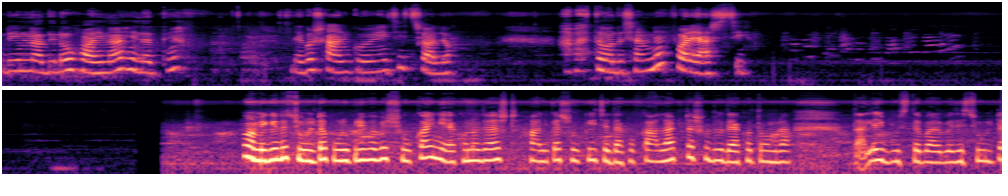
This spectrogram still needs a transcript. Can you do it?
ডিম না দিলেও হয় না হেনাতে। দেখো, স্নান করে নিয়েছি, চলো। আবার তোমাদের সামনে পরে আসছি। আমি কিন্তু চুলটা পুরোপুরিভাবে শুকাইনি এখনও জাস্ট হালকা শুকিয়েছে। দেখো কালারটা শুধু দেখো তোমরা, তাহলেই বুঝতে পারবে যে চুলটা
